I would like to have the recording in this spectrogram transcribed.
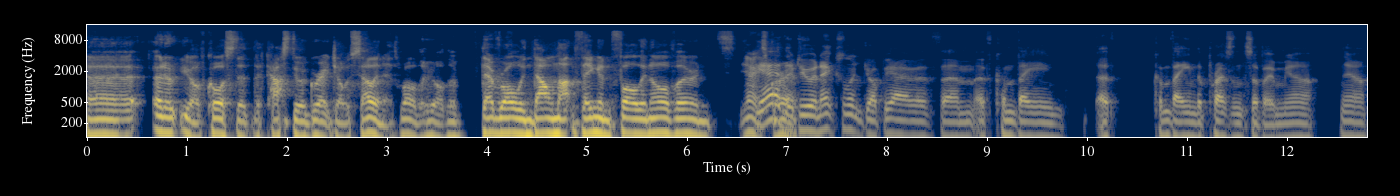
uh, and you know, of course, the, the cast do a great job of selling it as well. They're, you know, they're, they're rolling down that thing and falling over, and yeah, yeah, great. they do an excellent job, yeah, of um of conveying of conveying the presence of him, yeah, yeah.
